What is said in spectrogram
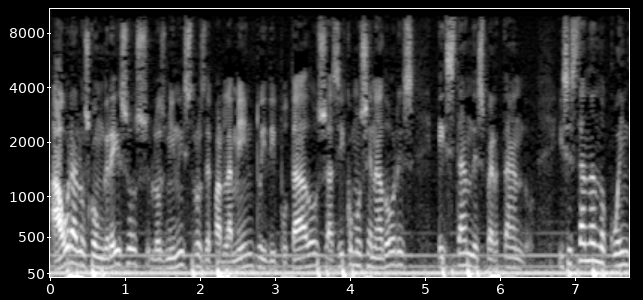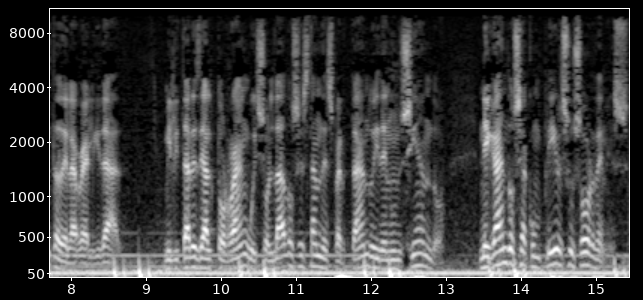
Ahora los congresos, los ministros de parlamento y diputados, así como senadores, están despertando y se están dando cuenta de la realidad. Militares de alto rango y soldados están despertando y denunciando, negándose a cumplir sus órdenes.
